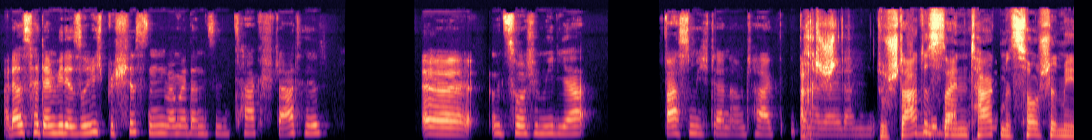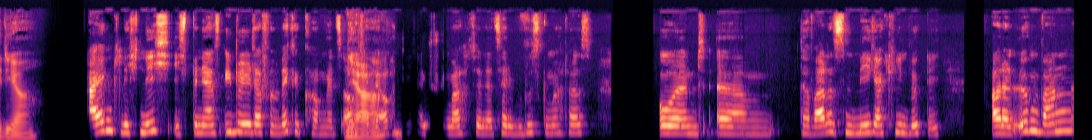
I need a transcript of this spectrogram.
Und das ist halt dann wieder so richtig beschissen, wenn man dann diesen Tag startet äh, mit Social Media, was mich dann am Tag generell Ach, dann. du startest deinen Tag mit Social Media. Eigentlich nicht. Ich bin ja übel davon weggekommen jetzt auch. Ich habe Ja. ja auch einen Text gemacht in der Zeit, wo du es gemacht hast. Und ähm, da war das mega clean, wirklich. Aber dann irgendwann,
